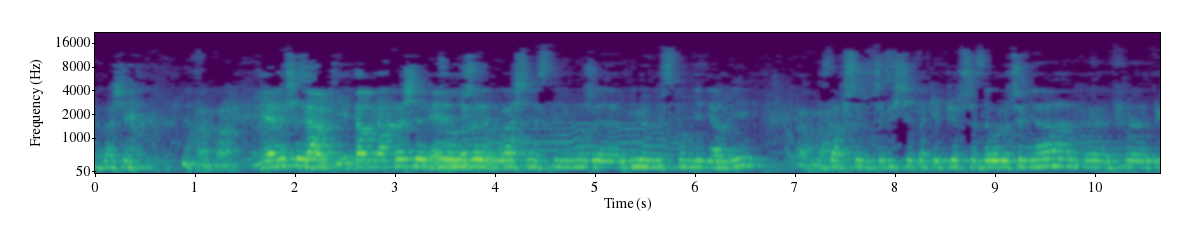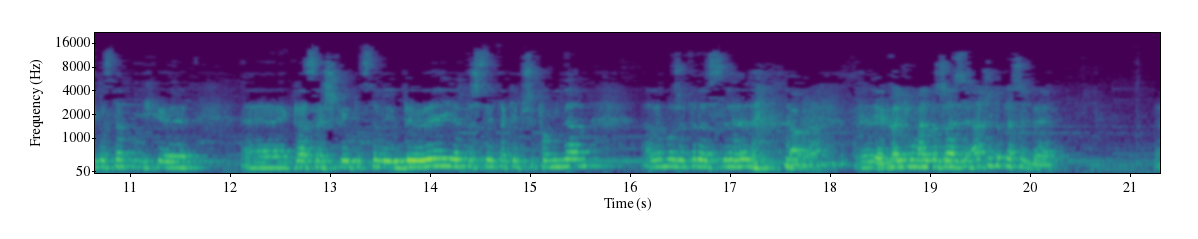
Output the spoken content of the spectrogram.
No właśnie Aha. Wiem, się- całki, dobra. to się E, wiąże nie- właśnie z tymi może miłymi wspomnieniami. Aha. Zawsze rzeczywiście takie pierwsze zauroczenia w, w tych ostatnich e, e, klasach szkoły podstawowej były. Ja też sobie takie przypominam, ale może teraz e, Dobra. e, E, Chodzi Pan do klasy A czy do klasy B? e,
